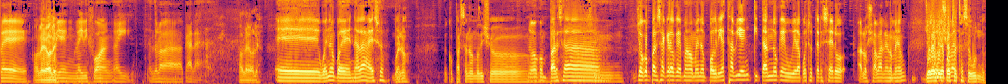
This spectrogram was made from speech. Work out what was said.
Ole, ole. Bien, Lady Foan ahí dando la cara. Ole, ole. Eh, bueno, pues nada, eso. Bueno, en comparsa no hemos dicho. No, comparsa. Yo comparsa creo que más o menos podría estar bien, quitando que hubiera puesto tercero a los chavales a lo mejor. Yo lo hubiera puesto hasta segundo.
